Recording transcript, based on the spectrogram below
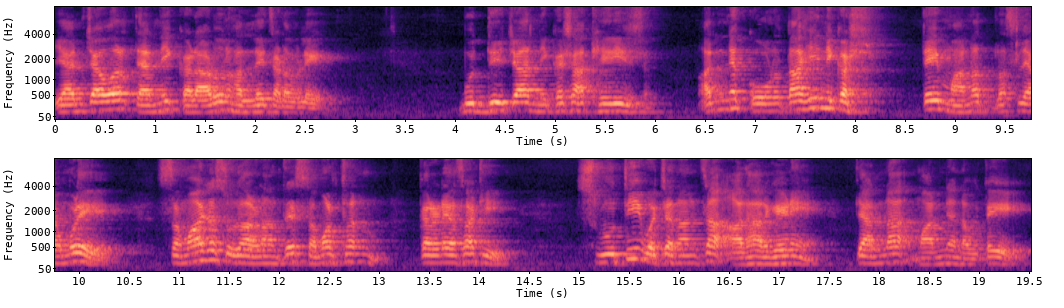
यांच्यावर त्यांनी कडाडून हल्ले चढवले. बुद्धीच्या निकषाखेरीज अन्य कोणताही निकष ते मानत नसल्यामुळे समाज सुधारणांचे समर्थन करण्यासाठी स्मृतीवचनांचा आधार घेणे त्यांना मान्य नव्हते.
